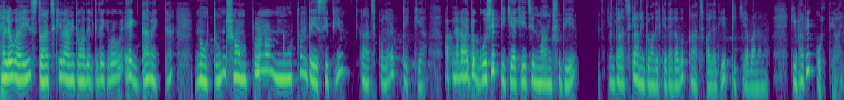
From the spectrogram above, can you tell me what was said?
হ্যালো গাইস, তো আজকের আমি তোমাদেরকে দেখে পাবো একদম একটা নতুন, সম্পূর্ণ নতুন রেসিপি কাঁচকলার টিকিয়া। আপনারা হয়তো গোশের টিকিয়া খেয়েছেন মাংস দিয়ে, কিন্তু আজকে আমি তোমাদেরকে দেখাবো কাঁচকলা দিয়ে টিকিয়া বানানো, কীভাবে করতে হয়।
